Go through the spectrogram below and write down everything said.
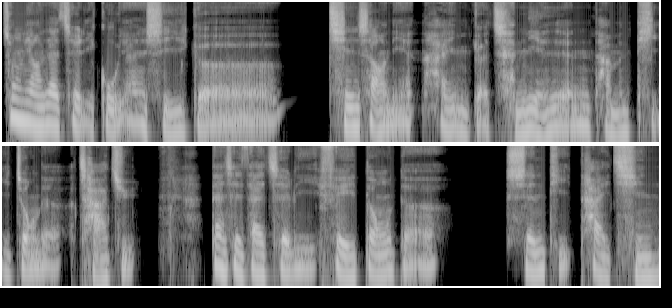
重量在这里固然是一个青少年和一个成年人他们体重的差距，但是在这里费东的身体太轻，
